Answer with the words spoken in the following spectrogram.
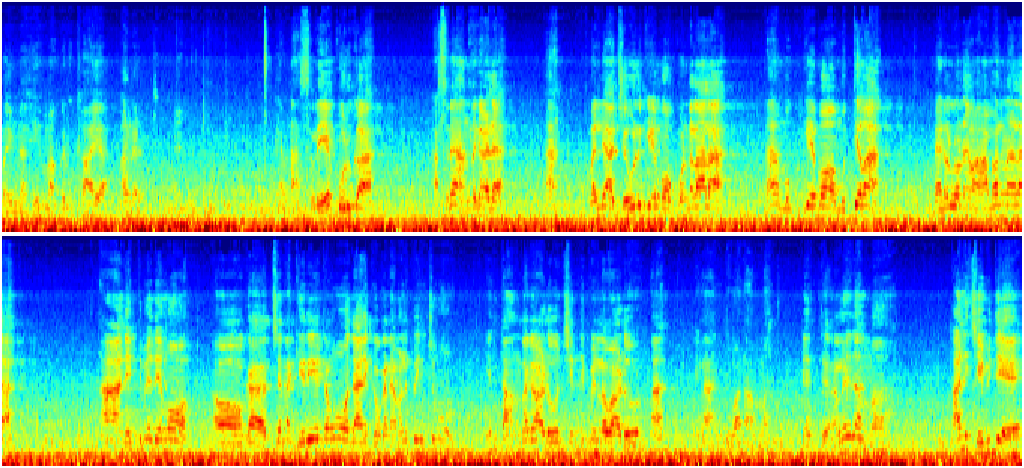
మై నహి మకన్ కాయ అన్నాడు. ఏమన్నా అసలే కొడుక? అసలే అందగాడా? మళ్ళీ ఆ చెవులకేమో కుండలాలా? ముక్కుకేమో ముత్యమా? మెడలోనేమో ఆభరణాలా? ఆ నెత్తి మీదేమో ఒక చిన్న కిరీటము దానికి ఒక నెమలిపించము ఇంత అందగాడు చిన్ని పిల్లవాడు ఇలాంటి వాడు అమ్మ. నేను తినలేదమ్మా. అని చెబితే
